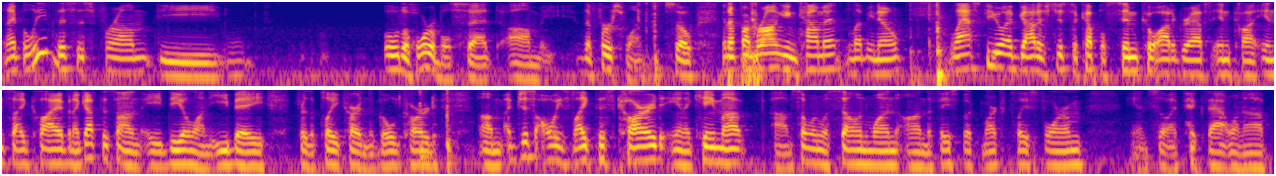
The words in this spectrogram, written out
And I believe this is from the Oh the Horrible set, um, the first one. So, and if I'm wrong, you can comment and let me know. Last few I've got is just a couple Simko autographs in inside Clive, and I got this on a deal on eBay for the plate card and the gold card. Um, I just always liked this card, and it came up. Um, someone was selling one on the Facebook Marketplace forum and so I picked that one up.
